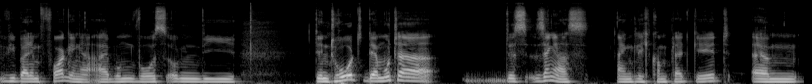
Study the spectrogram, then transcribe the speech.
wie bei dem Vorgängeralbum, wo es um die, den Tod der Mutter des Sängers eigentlich komplett geht, ähm,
